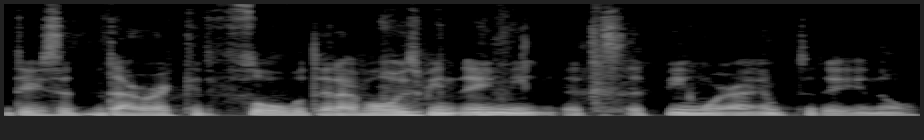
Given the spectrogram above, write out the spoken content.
there's a directed flow that I've always been aiming at, at being where I am today. You know,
